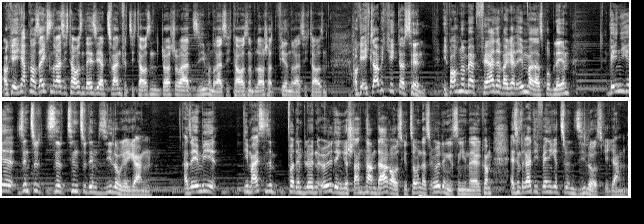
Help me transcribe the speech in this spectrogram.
Okay, ich habe noch 36.000, Daisy hat 42.000, Joshua hat 37.000 und Blausch hat 34.000. Okay, ich glaube, ich kriege das hin. Ich brauche nur mehr Pferde, weil gerade eben war das Problem. Wenige sind zu, sind zu dem Silo gegangen. Also irgendwie, die meisten sind vor dem blöden Ölding gestanden, haben da rausgezogen. Das Ölding ist nicht hinterhergekommen. Es sind relativ wenige zu den Silos gegangen.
